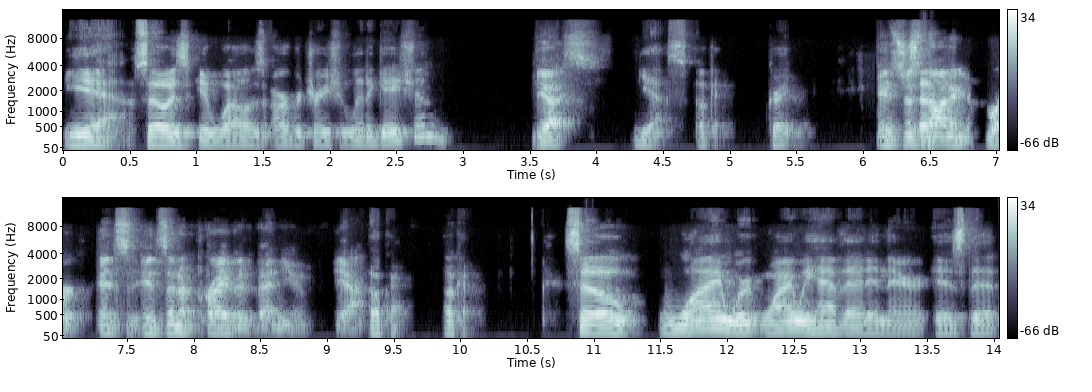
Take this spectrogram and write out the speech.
yeah so is it well is arbitration litigation Yes. yes okay great It's just So- not in court. It's it's in a private venue. Yeah. Okay. Okay. So why we're why we have that in there is that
